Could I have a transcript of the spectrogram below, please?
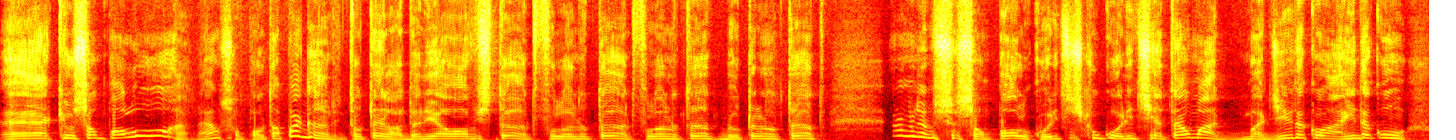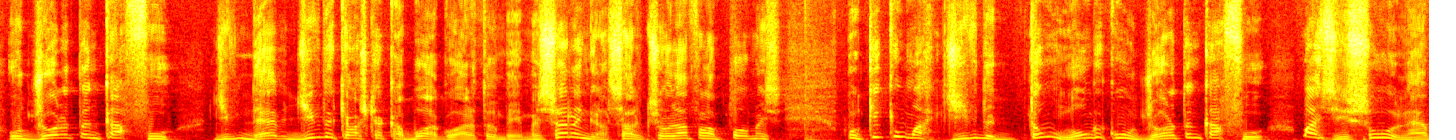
é, que o São Paulo honra, né? O São Paulo está pagando. Então tem lá Daniel Alves tanto, fulano tanto, fulano tanto, Beltrano tanto. Eu não me lembro se São Paulo, Corinthians, que o Corinthians tinha até uma, uma dívida com, ainda com o Jonathan Cafu. Dívida, dívida que eu acho que acabou agora também. Mas isso era engraçado, porque você olhava e falava, pô, mas por que, que uma dívida tão longa com o Jonathan Cafu? Mas isso, né,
